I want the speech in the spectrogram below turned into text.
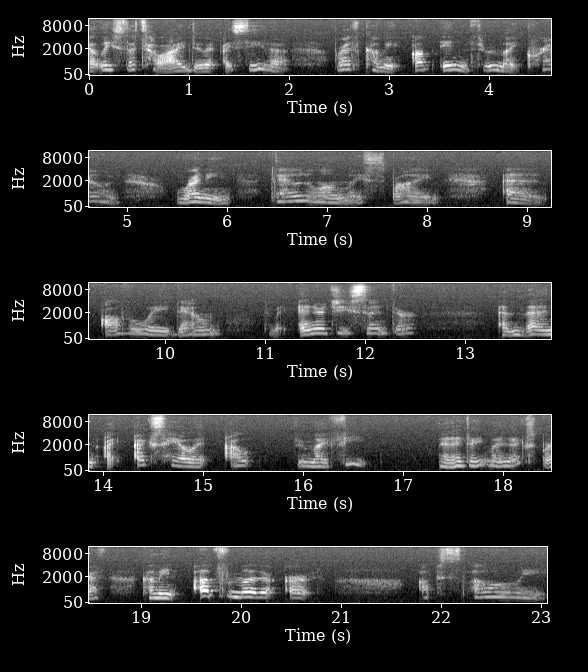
At least that's how I do it. I see the breath coming up in through my crown, running down along my spine and all the way down to my energy center. And then I exhale it out through my feet. Then I take my next breath, coming up from Mother Earth, up slowly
